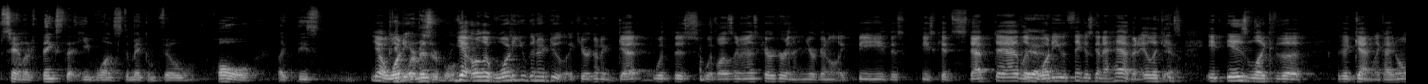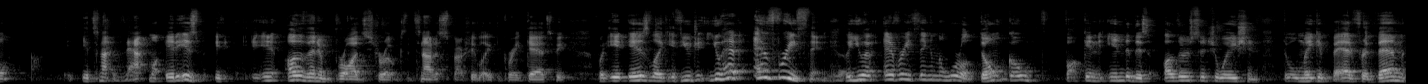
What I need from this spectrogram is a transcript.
Sandler thinks that he wants to make him feel whole, like these Yeah, people what do you, are miserable. Yeah, or like, what are you gonna do? Like, you're gonna get with this with Leslie Mann's character, and then you're gonna like be this these kids' stepdad. Like, Yeah. what do you think is gonna happen? It, like, it's it is like the like again, like I don't. it's not that much. It is it, it, other than in broad strokes. It's not especially like The Great Gatsby, but it is like if you ju- you have everything, like you have everything in the world. Don't go fucking into this other situation that will make it bad for them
